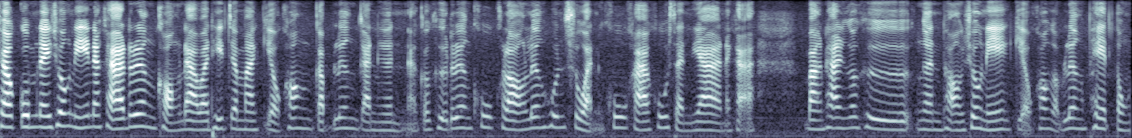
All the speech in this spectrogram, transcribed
ชาวกลุ่มในช่วงนี้นะคะ เรื่องของดาวอาทิตย์จะมาเกี่ยวข้องกับเรื่องการเงินนะก็คือเรื่องคู่ครองเรื่องหุ้นส่วนคู่ค้าคู่สัญญานะคะ บางท่านก็คือเงินทองช่วงนี้เกี่ยวข้องกับเรื่องเพศตรง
